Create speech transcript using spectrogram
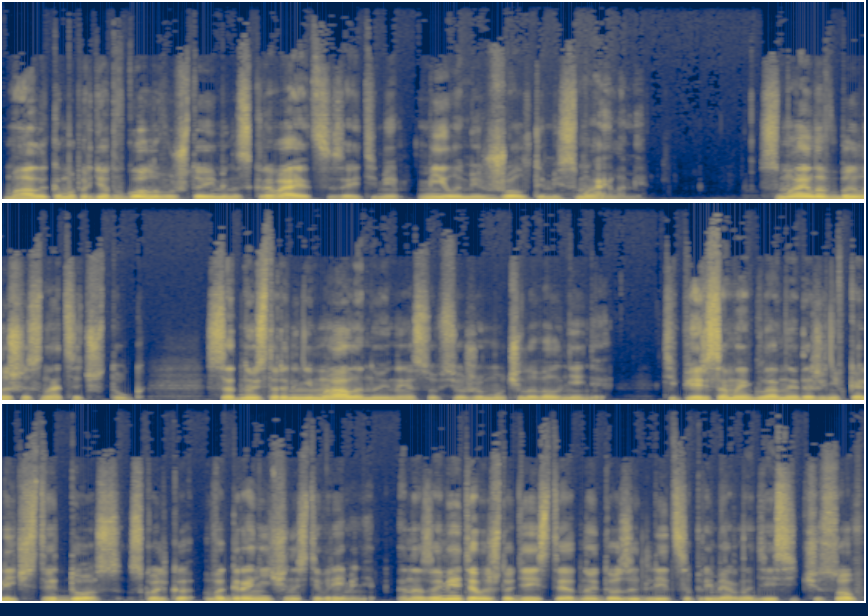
мало кому придет в голову, что именно скрывается за этими милыми желтыми смайлами. Смайлов было 16 штук. С одной стороны, немало, но Инессу все же мучило волнение. Теперь самое главное даже не в количестве доз, сколько в ограниченности времени. Она заметила, что действие одной дозы длится примерно 10 часов,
